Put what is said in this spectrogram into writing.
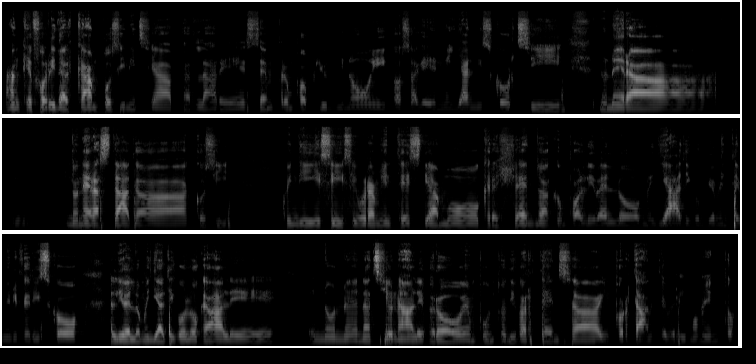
anche fuori dal campo si inizia a parlare sempre un po' più di noi, cosa che negli anni scorsi non era, non era stata così. Quindi sì, sicuramente stiamo crescendo anche un po' a livello mediatico, ovviamente mi riferisco a livello mediatico locale e non nazionale, però è un punto di partenza importante per il momento.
